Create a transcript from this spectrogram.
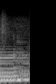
Bye.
